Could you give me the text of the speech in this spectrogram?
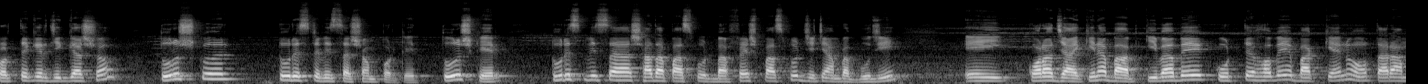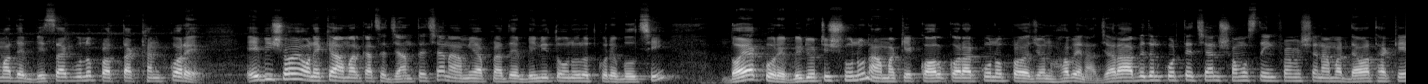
প্রত্যেকের জিজ্ঞাসা তুরস্কের ট্যুরিস্ট ভিসা সম্পর্কে। তুরস্কের ট্যুরিস্ট ভিসা সাদা পাসপোর্ট বা ফ্রেশ পাসপোর্ট যেটি আমরা বুঝি, এই করা যায় কিনা বা কীভাবে করতে হবে বা কেন তারা আমাদের ভিসাগুলো প্রত্যাখ্যান করে। এই বিষয়ে অনেকে আমার কাছে জানতে চান, আমি আপনাদের বিনীত অনুরোধ করে বলছি, দয়া করে ভিডিওটি শুনুন, আমাকে কল করার কোনো প্রয়োজন হবে না। যারা আবেদন করতে চান, সমস্ত ইনফরমেশন আমার দেওয়া থাকে,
